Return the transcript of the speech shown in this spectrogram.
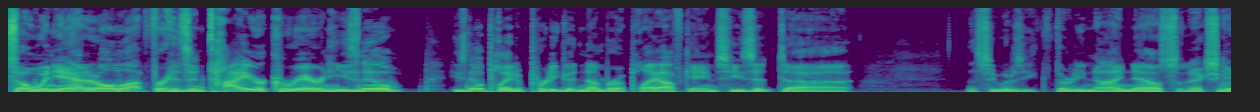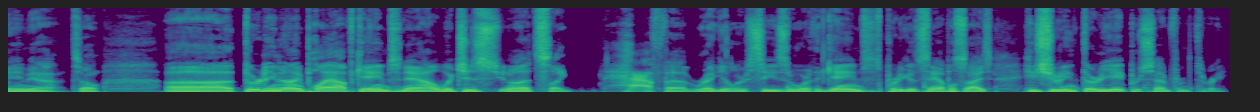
So when you add it all up for his entire career and he's now he's now played a pretty good number of playoff games. He's at uh let's see what is he 39 now, so next game, yeah. So uh 39 playoff games now, which is, you know, that's like half a regular season worth of games. It's a pretty good sample size. He's shooting 38% from 3.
